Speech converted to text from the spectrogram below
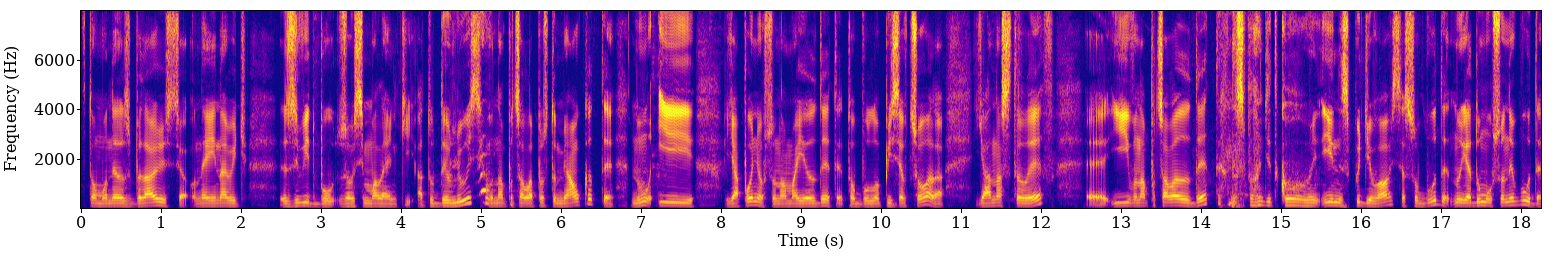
в тому не розбираюся. У неї навіть звіт був зовсім маленький. А тут дивлюсь, вона почала просто м'явкати. Ну і я зрозумів, що вона має родити. То було після вчора. Я настелив, і вона почала родити. Насправді такого і не сподівався, що буде. Ну, я думав, що не буде.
